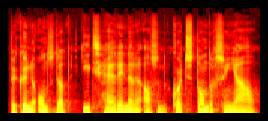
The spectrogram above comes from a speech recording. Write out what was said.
We kunnen ons dat iets herinneren als een kortstondig signaal,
